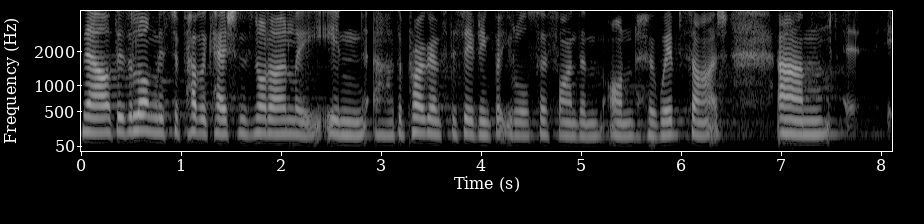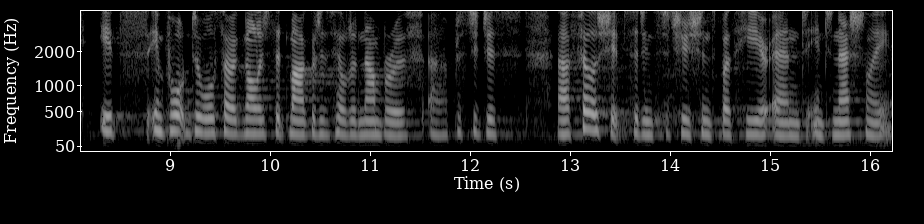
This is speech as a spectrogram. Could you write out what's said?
Now, there's a long list of publications not only in uh, the program for this evening, but you'll also find them on her website. Um, it's important to also acknowledge that Margaret has held a number of uh, prestigious uh, fellowships at institutions both here and internationally.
